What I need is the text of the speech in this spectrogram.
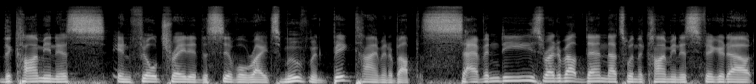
the communists infiltrated the civil rights movement big time in about the 70s. Right about then, that's when the communists figured out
